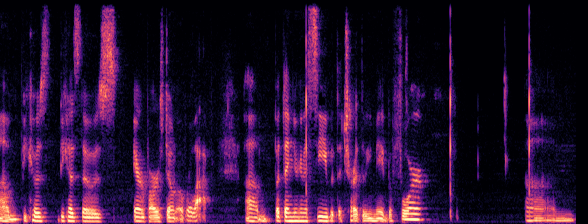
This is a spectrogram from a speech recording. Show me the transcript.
um, because, because those error bars don't overlap. Um, but then you're going to see with the chart that we made before, um,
